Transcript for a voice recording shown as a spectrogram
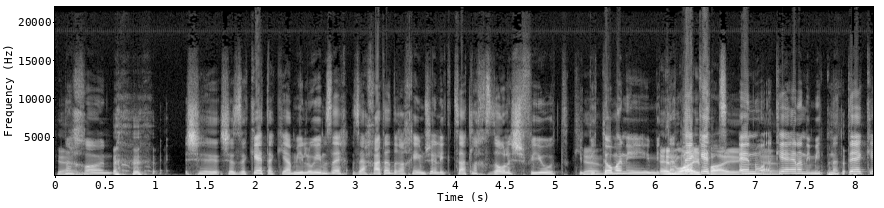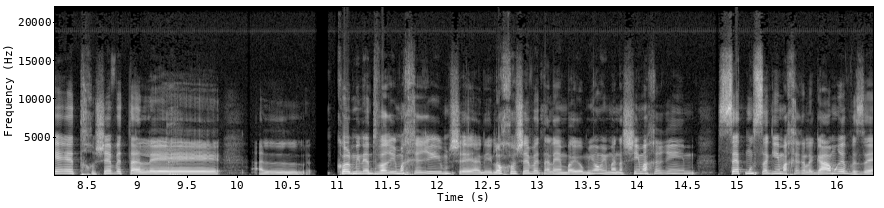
כן. נכון. ש, שזה קטע, כי המילואים זה, זה אחת הדרכים שלי קצת לחזור לשפיות. כי כן. פתאום אני מתנתקת... אין וי-פיי. כן. כן, אני מתנתקת, חושבת על, אה, על כל מיני דברים אחרים שאני לא חושבת עליהם ביומיום, עם אנשים אחרים, סט מושגים אחר לגמרי, וזה...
